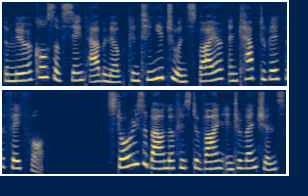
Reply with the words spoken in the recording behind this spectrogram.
the miracles of Saint Abanoub continue to inspire and captivate the faithful. Stories abound of his divine interventions,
